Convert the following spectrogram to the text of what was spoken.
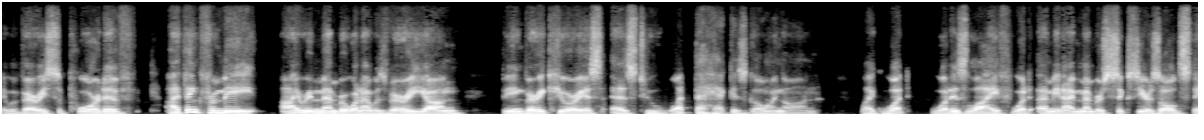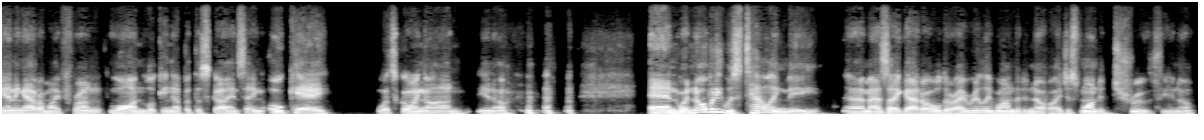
They were very supportive. I think for me, I remember when I was very young being very curious as to what the heck is going on. Like what what is life? What I mean, I remember 6 years old standing out on my front lawn looking up at the sky and saying, "Okay, what's going on?" you know. and when nobody was telling me um, as I got older, I really wanted to know. I just wanted truth, you know.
